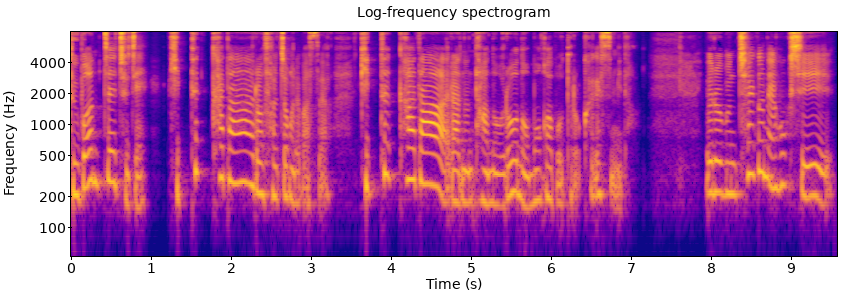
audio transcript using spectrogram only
두 번째 주제, 기특하다로 설정을 해봤어요. 기특하다라는 단어로 넘어가 보도록 하겠습니다. 여러분, 최근에 혹시,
